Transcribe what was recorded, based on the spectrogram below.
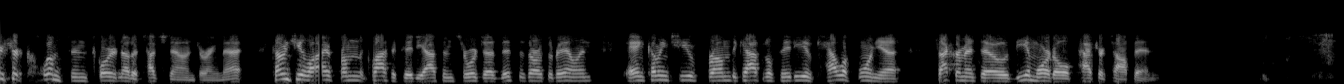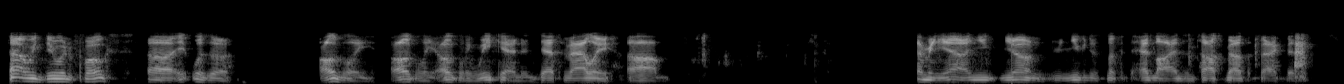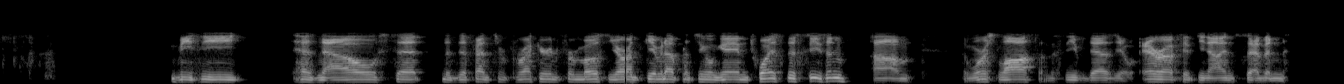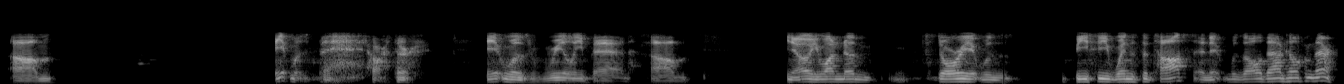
Pretty sure Clemson scored another touchdown during that. Coming to you live from the classic city, Athens, Georgia. This is Arthur Balin, and coming to you from the capital city of California, Sacramento, the immortal Patrick Toppin. How are we doing, folks? Uh, it was a ugly, ugly, ugly weekend in Death Valley. Um, I mean, yeah, and you you know you can just look at the headlines and talk about the fact that BC has now set the defensive record for most yards given up in a single game twice this season. Um, the worst loss of the Steve Addazio era, 59-7. Um, it was bad, Arthur. It was really bad. Um, you know, you want to know the story? It was BC wins the toss, and it was all downhill from there.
